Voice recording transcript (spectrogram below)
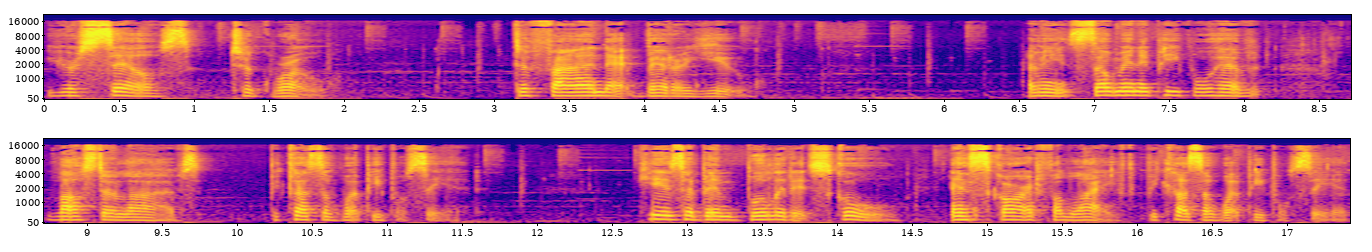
yourselves to grow, to find that better you. I mean, so many people have lost their lives because of what people said. Kids have been bullied at school and scarred for life because of what people said.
